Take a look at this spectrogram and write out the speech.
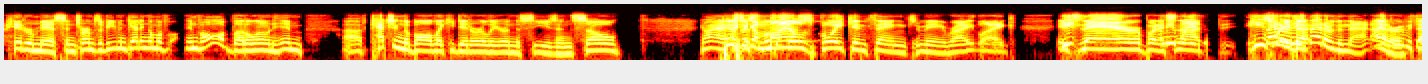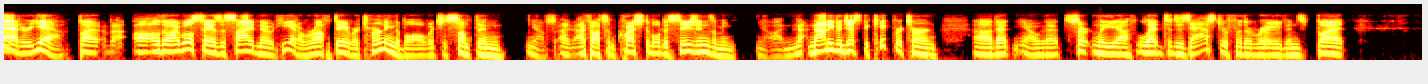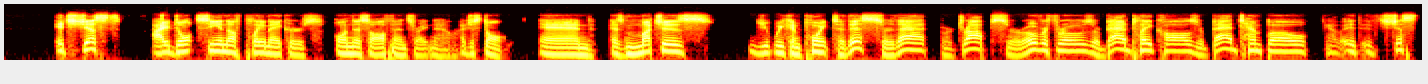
hit or miss in terms of even getting him involved, let alone him uh, catching the ball like he did earlier in the season. So, you know, I, feels I like a Miles Boykin thing to me, right? Like it's he, there, but I it's mean, not. He's better. He's better than that. Better, I agree with better, that. Yeah, but, but although I will say, as a side note, he had a rough day returning the ball, which is something you know, I, I, thought some questionable decisions. I mean, you know, not, not even just the kick return uh, that you know that certainly uh, led to disaster for the Ravens, but it's just I don't see enough playmakers on this offense right now. I just don't. And as much as you, we can point to this or that, or drops, or overthrows, or bad play calls, or bad tempo, you know, it, it's just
